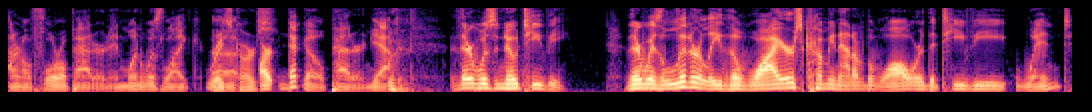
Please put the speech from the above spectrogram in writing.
I don't know floral pattern, and one was like Race uh, cars. Art Deco pattern. Yeah, there was no TV. There was literally the wires coming out of the wall where the TV went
